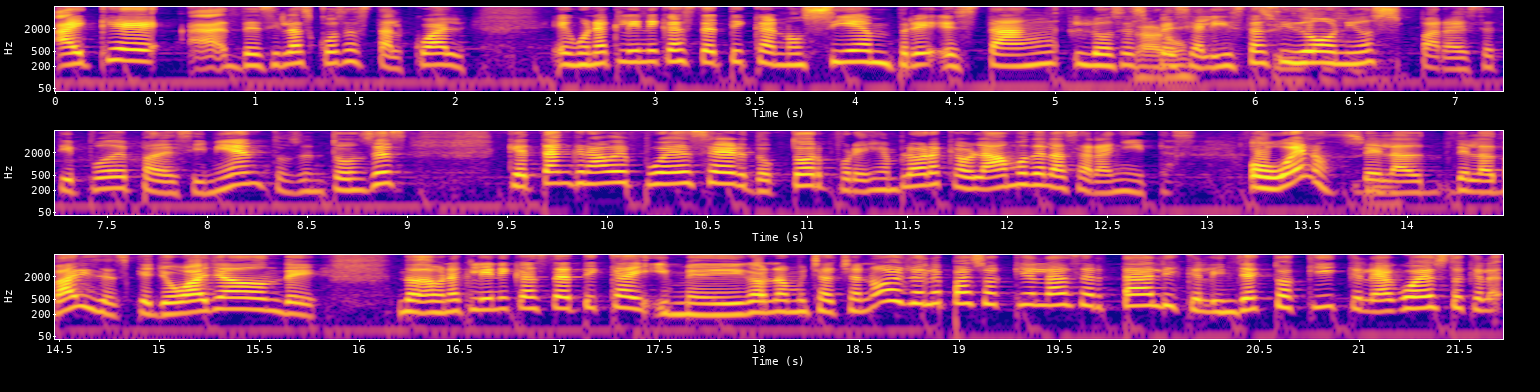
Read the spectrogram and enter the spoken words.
hay que ah, decir las cosas tal cual. En una clínica estética no siempre están los especialistas idóneos para este tipo de padecimientos. Entonces, ¿qué tan grave puede ser, doctor? Por ejemplo, ahora que hablábamos de las arañitas. O bueno, de, las de las varices, que yo vaya donde, a una clínica estética y, me diga una muchacha, no, yo le paso aquí el láser tal y que le inyecto aquí, que le hago esto, que le...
